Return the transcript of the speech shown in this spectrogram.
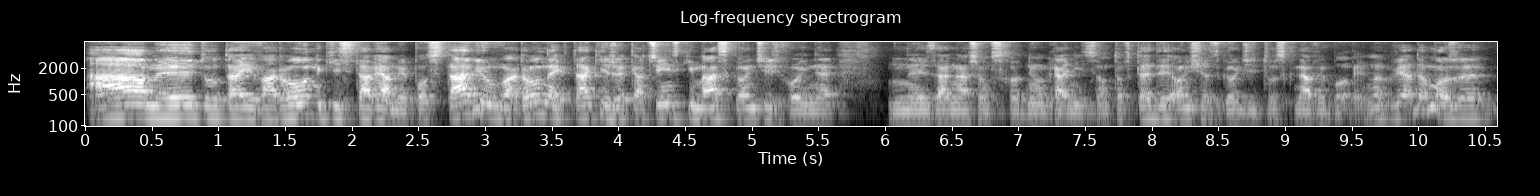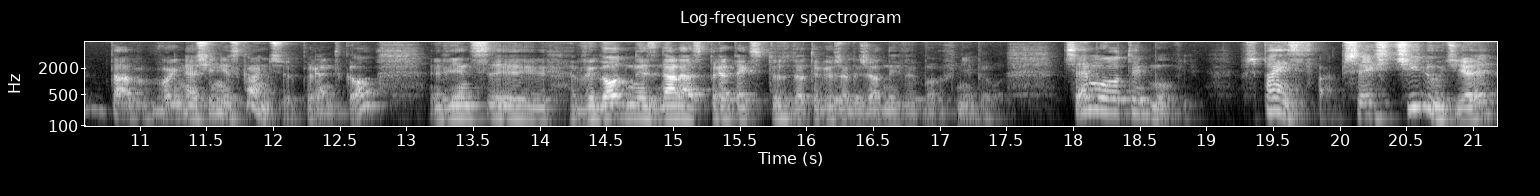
A my tutaj warunki stawiamy. Postawił warunek taki, że Kaczyński ma skończyć wojnę mm, za naszą wschodnią granicą, to wtedy on się zgodzi Tusk na wybory. No wiadomo, że ta wojna się nie skończy prędko, więc y, wygodny znalazł pretekst Tusk do tego, żeby żadnych wyborów nie było. Czemu o tym mówię? Proszę Państwa, przecież ci ludzie,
